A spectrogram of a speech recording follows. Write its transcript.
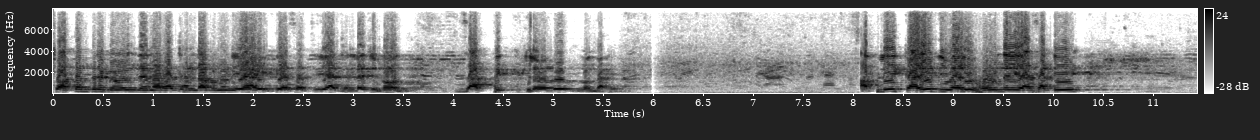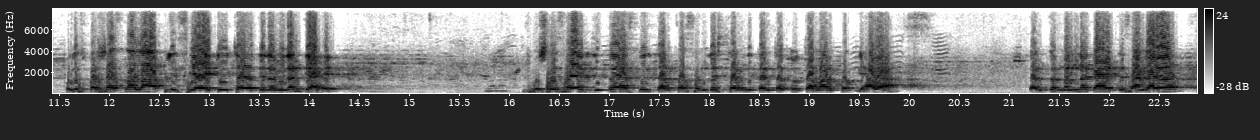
स्वातंत्र्य मिळवून देणारा झेंडा म्हणून या इतिहासाची या झेंड्याची नोंद जागतिक लेवलवर नोंद आहे. आपली काळी दिवाळी होऊ नये यासाठी पोलीस प्रशासनाला आपली सीआयटीच्या वतीनं विनंती आहे. भुसे साहेब जिथे असतील त्यांचा संदेश त्यांनी त्यांच्या दूतामार्फत घ्यावा. त्यांचं म्हणणं काय आहे ते सांगावं.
